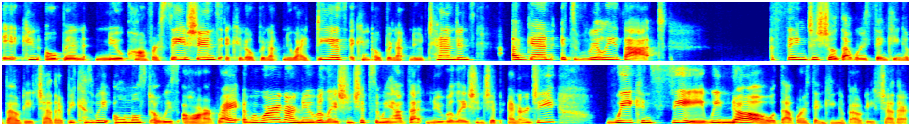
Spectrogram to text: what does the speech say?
it can open new conversations, it can open up new ideas, it can open up new tangents. Again, it's really that thing to show that we're thinking about each other because we almost always are, right? And when we're in our new relationships and we have that new relationship energy, we can see, we know that we're thinking about each other.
